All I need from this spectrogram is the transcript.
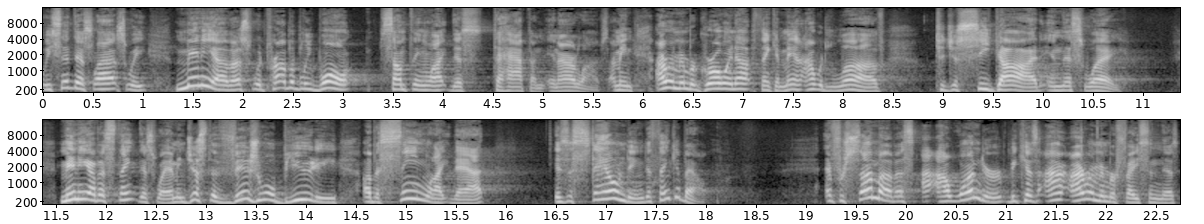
we said this last week. Many of us would probably want something like this to happen in our lives. I mean, I remember growing up thinking, man, I would love to just see God in this way. Many of us think this way. I mean, just the visual beauty of a scene like that is astounding to think about. And for some of us, I wonder, because I, I remember facing this,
